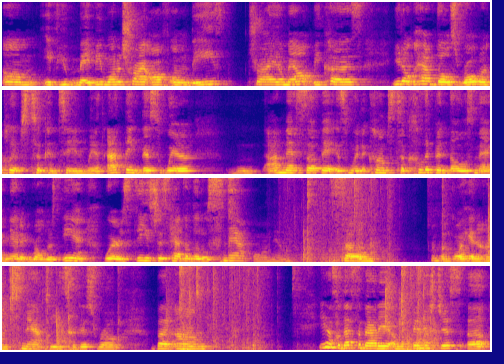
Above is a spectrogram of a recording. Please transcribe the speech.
um, if you maybe want to try off on these, try them out because you don't have those roller clips to contend with. I think that's where I mess up at is when it comes to clipping those magnetic rollers in, whereas these just have a little snap on them. So I'm going to go ahead and unsnap these for this row. But um, yeah, so that's about it. I'm going to finish this up.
